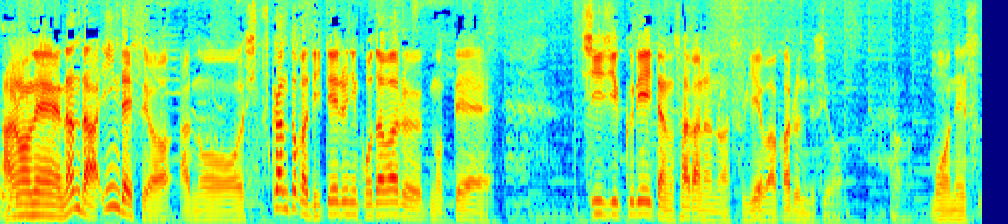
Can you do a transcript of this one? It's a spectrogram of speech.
あのね、なんだ、いいんですよ。あの、質感とかディテールにこだわるのって、CG クリエイターの差がなのはすげえわかるんですよ。あもうね、す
